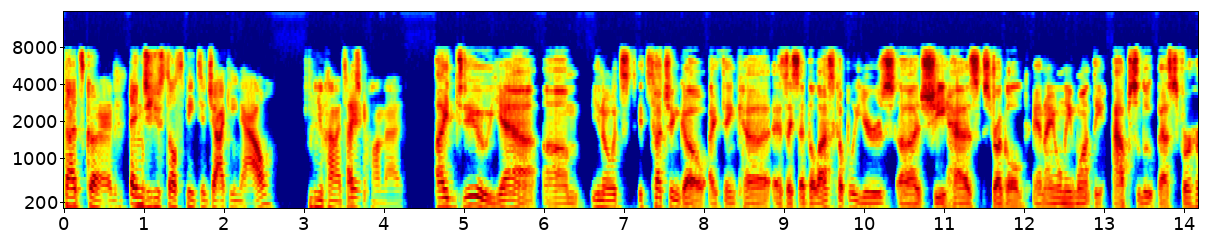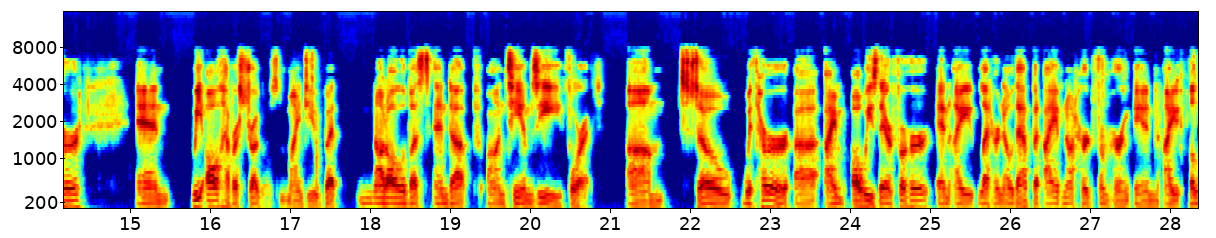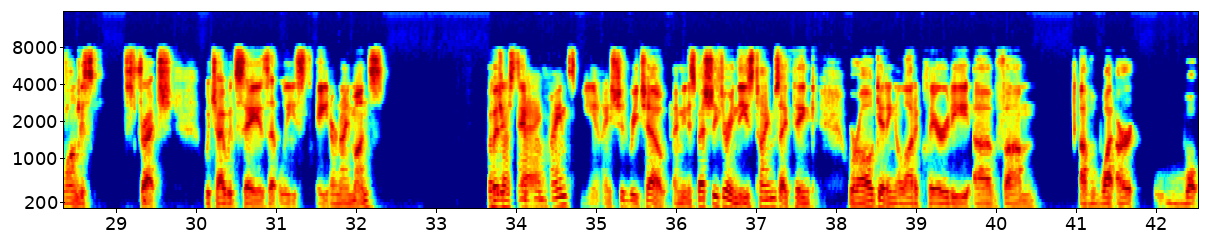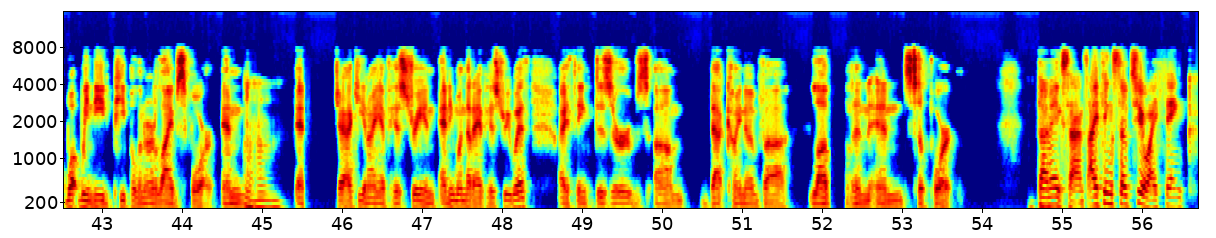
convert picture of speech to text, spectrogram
That's good. And do you still speak to jackie now? Can you kind of touch I, upon that? I do yeah. Um, you know it's it's touch and go. I think uh, as i said the last couple of years uh, she has struggled and i only want the absolute best for her. And we all have our struggles mind you but not all of us end up on tmz for it. Um, so with her, uh, I'm always there for her, and I let her know that. But I have not heard from her in I the longest stretch, which I would say is at least eight or nine months. But it, it reminds me I should reach out. I mean, especially during these times, I think we're all getting a lot of clarity of um, of what our what what we need people in our lives for, and mm-hmm. and Jackie and I have history, and anyone that I have history with, I think deserves um, that kind of uh, love and, and support. That makes sense. I think so too. I think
